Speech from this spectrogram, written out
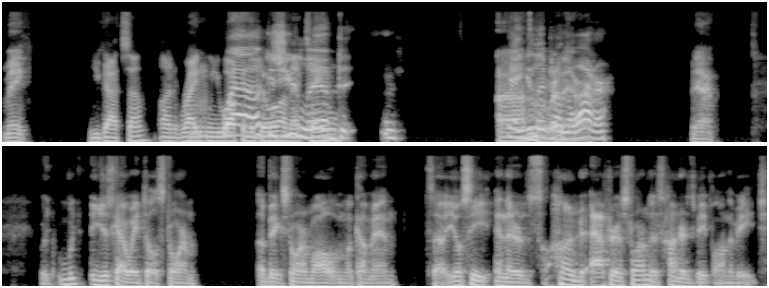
Me. You got some on right Mhm. when you walk Well, in the door. because you that table? lived, Uh, yeah, you know lived on the they are. water. Yeah. We- we- You just got to wait till a storm, a big storm, all of them will come in. So you'll see, and there's hundred after a storm, there's hundreds of people on the beach,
